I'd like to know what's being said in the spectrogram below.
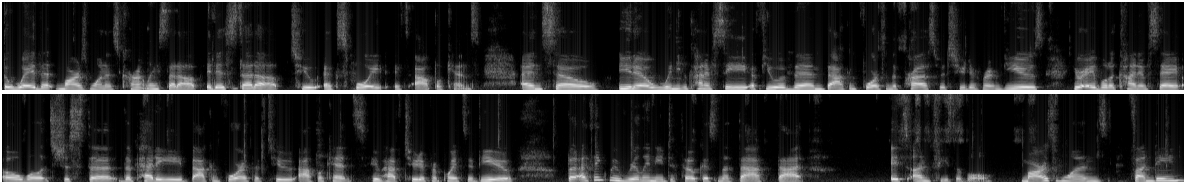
the way that Mars One is currently set up, it is set up to exploit its applicants. And so, you know, when you kind of see a few of them back and forth in the press with two different views, you're able to kind of say, oh, well, it's just the, the petty back and forth of two applicants who have two different points of view. But I think we really need to focus on the fact that it's unfeasible. Mars One's funding,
